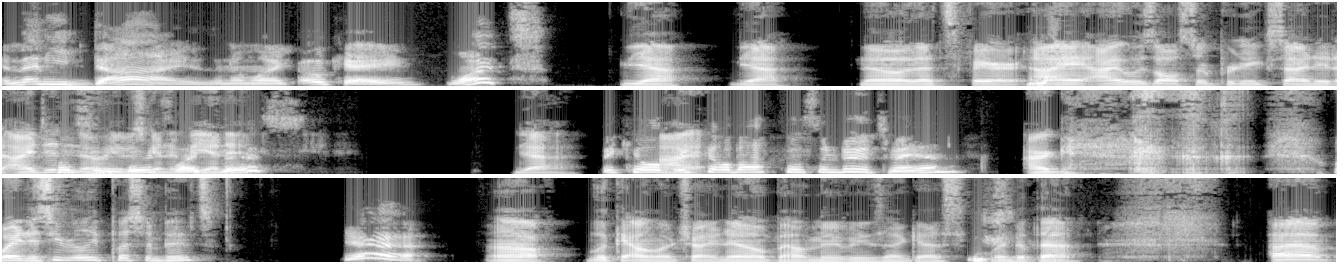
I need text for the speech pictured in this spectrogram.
And then he dies, and I'm like, okay, what? Yeah, yeah. No, that's fair. Yeah. I I was also pretty excited. I didn't Puss know he was going to be like in it. Yeah. They killed they I- killed off Puss in Boots, man. Our... Wait, is he really Puss in Boots? Yeah. Oh, look how much I know about movies. I guess. Look at that. Um,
